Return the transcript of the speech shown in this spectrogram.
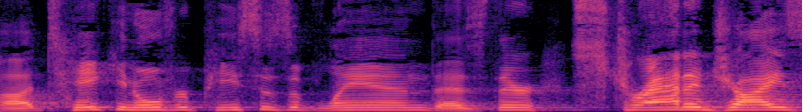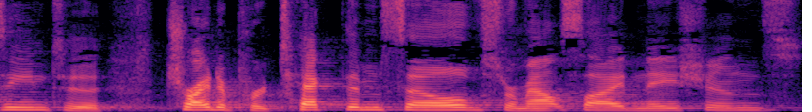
uh, taking over pieces of land, as they're strategizing to try to protect themselves from outside nations.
